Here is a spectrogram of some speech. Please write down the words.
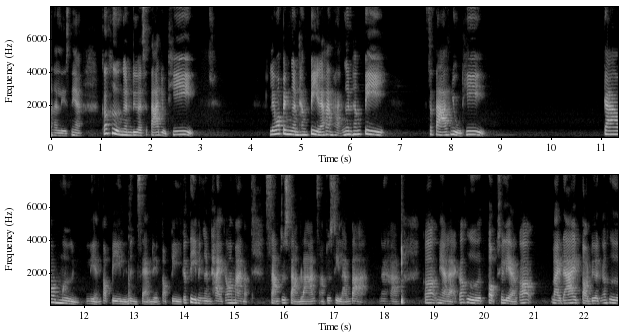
analyst เนี่ย ก็คือเงินเดือน start อยู่ที่ เรียกว่าเป็นเงินทั้งปีแล้วกันค่ะ เงินทั้งปี start อยู่ที่เก้าหมื่นเหรียญต่อปีหรือหนึ่งแสนเหรียญต่อปี ก็ตีเป็นเงินไทยก็ประมาณแบบสามจุดสามล้านสามจุดสี่ล้านบาทนะคะ ก็เนี่ยแหละก็คือตกเฉลี่ยก็ รายได้ต่อเดือนก็คือ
